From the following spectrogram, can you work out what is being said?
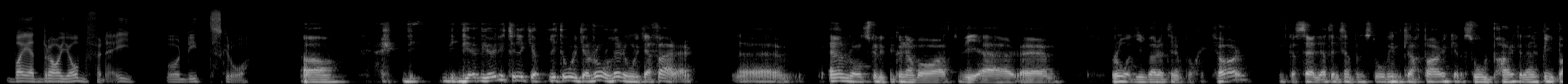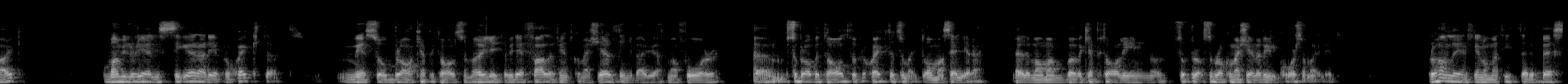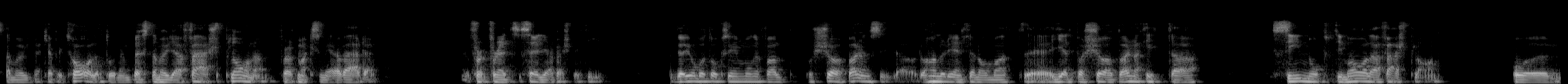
vad är ett bra jobb för dig och ditt skrå? Ja. Vi, vi, vi har lite, lika, lite olika roller i olika affärer. Eh, en roll skulle kunna vara att vi är eh, rådgivare till en projektör som ska sälja till exempel en stor vindkraftpark eller solpark eller energipark. Och man vill realisera det projektet med så bra kapital som möjligt och i det fallet rent kommersiellt innebär det att man får eh, så bra betalt för projektet som möjligt om man säljer det. Eller om man behöver kapital in och så bra, så bra kommersiella villkor som möjligt. Och det handlar egentligen om att hitta det bästa möjliga kapitalet och den bästa möjliga affärsplanen för att maximera värde från ett säljarperspektiv. Vi har jobbat också i många fall på köparens sida och då handlar det egentligen om att eh, hjälpa köparen att hitta sin optimala affärsplan och eh,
